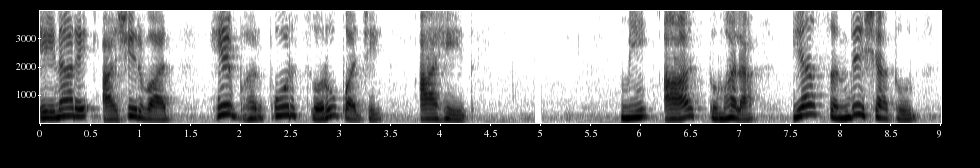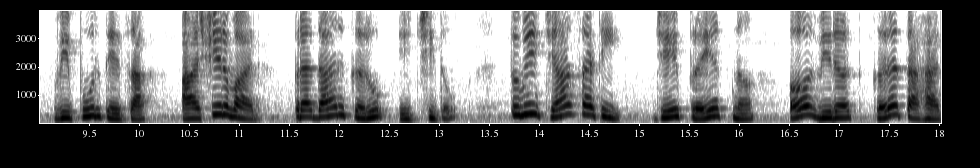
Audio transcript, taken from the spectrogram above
येणारे आशीर्वाद हे भरपूर स्वरूपाचे आहेत. मी आज तुम्हाला या संदेशातून विपुलतेचा आशीर्वाद प्रदान करू इच्छितो. तुम्ही ज्यासाठी जे प्रयत्न अविरत करत आहात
